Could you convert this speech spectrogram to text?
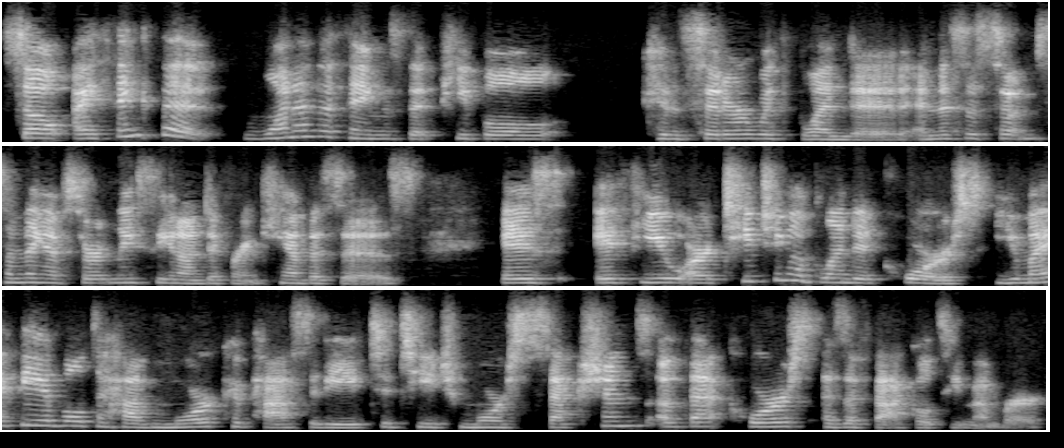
So I think that one of the things that people consider with blended, and this is something I've certainly seen on different campuses, is if you are teaching a blended course, you might be able to have more capacity to teach more sections of that course as a faculty member.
